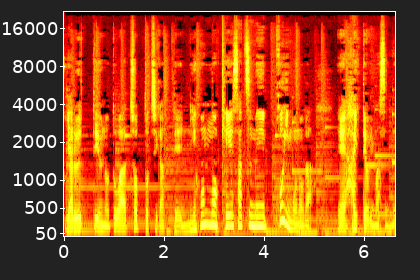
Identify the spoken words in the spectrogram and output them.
やるっていうのとはちょっと違って、日本の警察名っぽいものが、えー、入っておりますんで、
